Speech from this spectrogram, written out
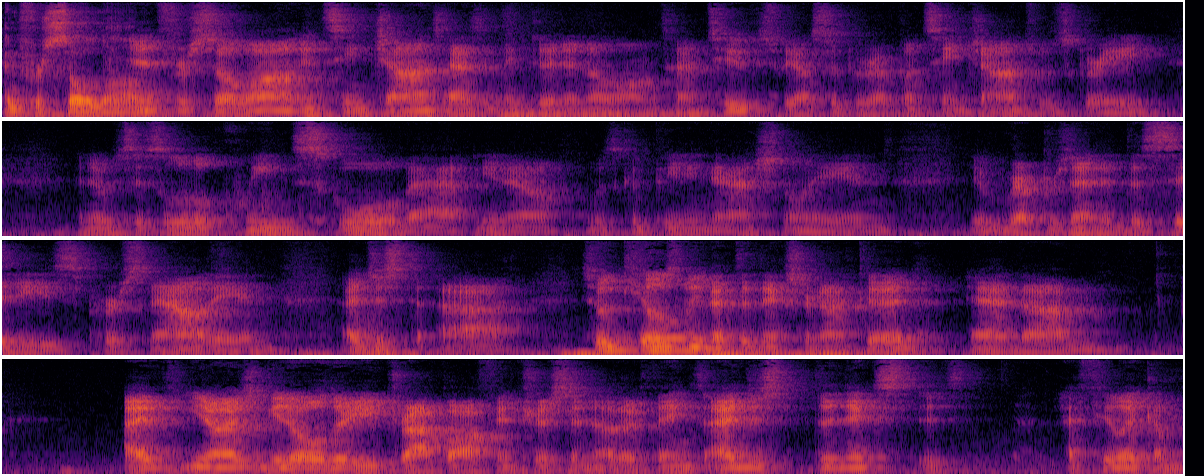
And for so long. and for so long. And St. John's hasn't been good in a long time too, because we also grew up when St. John's was great, and it was this little Queens school that you know was competing nationally, and it represented the city's personality. And I just uh, so it kills me that the Knicks are not good, and um, I've you know as you get older, you drop off interest in other things. I just the Knicks, it's I feel like I'm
